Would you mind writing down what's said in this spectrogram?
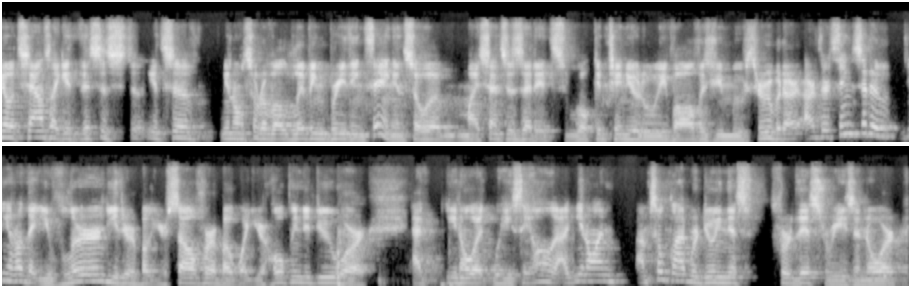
you know, it sounds like it, this is it's a you know sort of a living, breathing thing, and so uh, my sense is that it's will continue to evolve as you move through. But are, are there things that have you know that you've learned either about yourself or about what you're hoping to do, or at you know where you say, oh, you know, I'm I'm so glad we're doing this for this reason, or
